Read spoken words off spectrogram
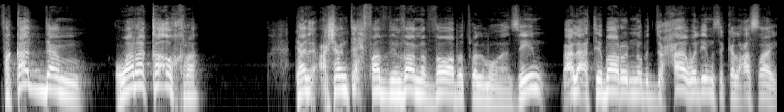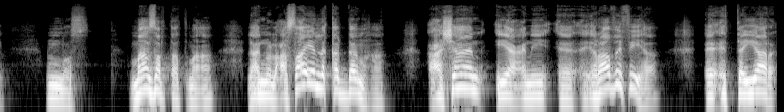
فقدم ورقة أخرى. كان عشان تحفظ نظام الضوابط والموازين على اعتباره إنه بده يحاول يمسك العصاي من النص. ما زبطت معه لأنه العصاية اللي قدمها عشان يعني آه، يراضي فيها آه، التيار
